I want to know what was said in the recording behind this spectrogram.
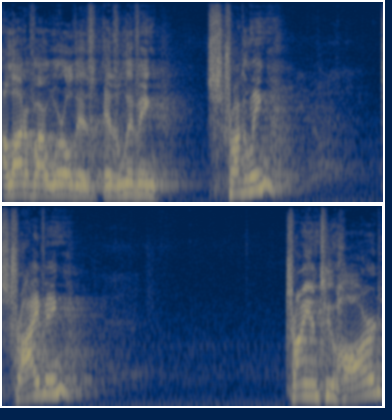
A lot of our world is, is living struggling, striving, trying too hard,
